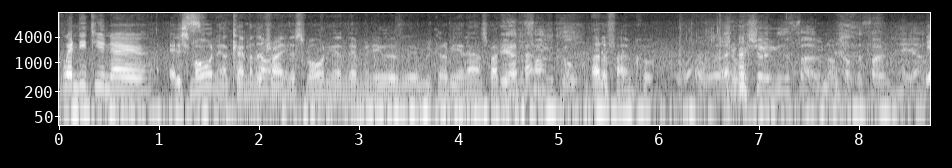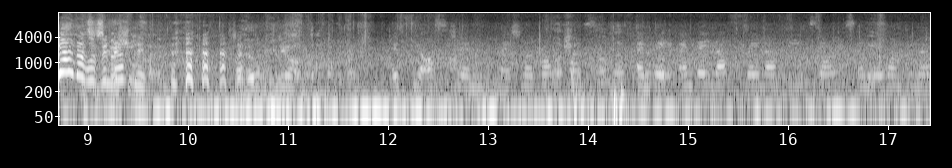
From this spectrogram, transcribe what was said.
when did you know? This morning, I came on the Oh, train really? this morning, and then we knew that it was going to be announced. Back You in had the a phone call? I had a phone call. Shall we show you the phone? I've got the phone here. Yeah, that it's would a be special lovely. phone. So who can you It's the Austrian National Broadcast, and they and they love they love these stories and they want to know.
